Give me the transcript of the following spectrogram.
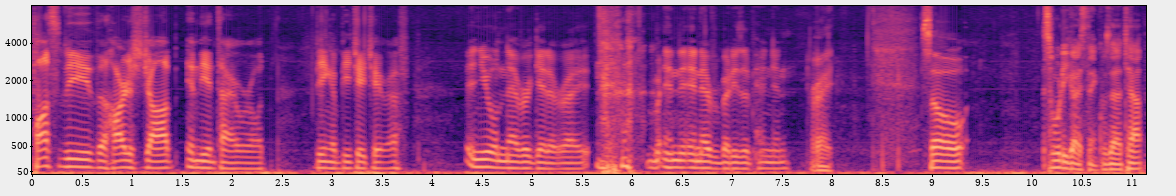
Possibly the hardest job in the entire world, being a BJJ ref. And you will never get it right, in in everybody's opinion. Right. So, so what do you guys think? Was that a tap?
